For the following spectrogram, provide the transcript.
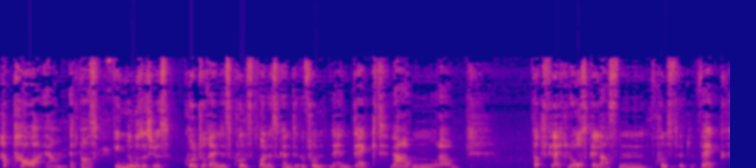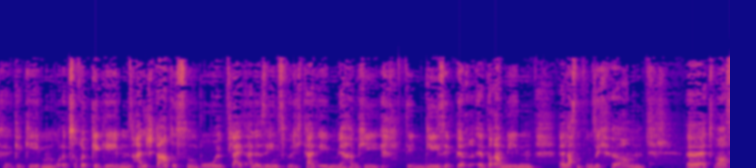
Hat Power, ja, etwas venusisches, kulturelles, kunstvolles könnte gefunden, entdeckt werden oder wird vielleicht losgelassen, Kunst wird weggegeben oder zurückgegeben, ein Statussymbol, vielleicht eine Sehenswürdigkeit eben, ja, wie die Gizeh-Pyramiden äh, lassen von sich hören. Äh, etwas,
